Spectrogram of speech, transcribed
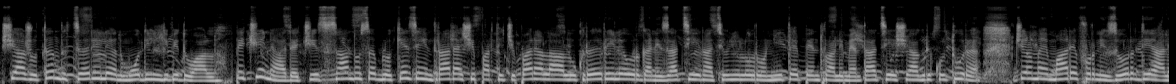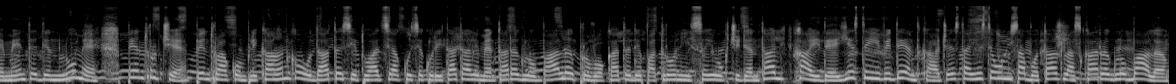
și ajutând țările în mod individual. Pe cine a decis Sandu să blocheze intrarea și participarea la lucrările Organizației Națiunilor Unite pentru Alimentație și Agricultură, cel mai mare furnizor de alimente din lume? Pentru ce? Pentru a complica încă o dată situația cu securitatea alimentară globală provocată de patronii săi occidentali? Haide, este evident că acesta este un sabotaj la scară globală.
